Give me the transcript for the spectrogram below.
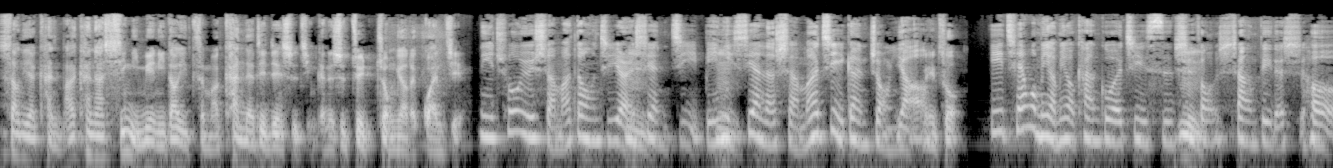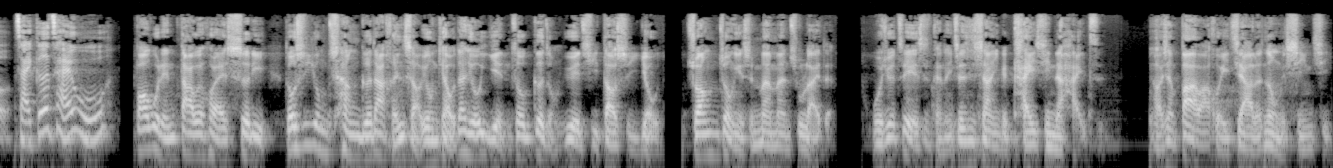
上帝在看什么？他看他心里面，你到底怎么看待这件事情，可能是最重要的关键。你出于什么动机而献祭，嗯、比你献了什么祭更重要。没错。以前我们有没有看过祭司侍奉上帝的时候载、嗯、歌载舞？包括连大卫后来设立都是用唱歌，但很少用跳舞，但是有演奏各种乐器倒是有，庄重也是慢慢出来的。我觉得这也是可能真是像一个开心的孩子，好像爸爸回家的那种心情。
